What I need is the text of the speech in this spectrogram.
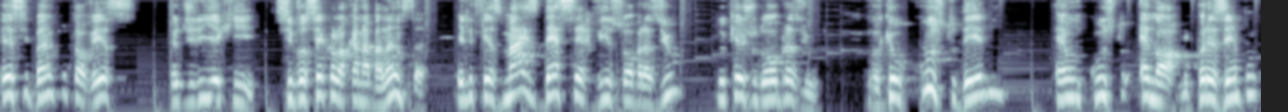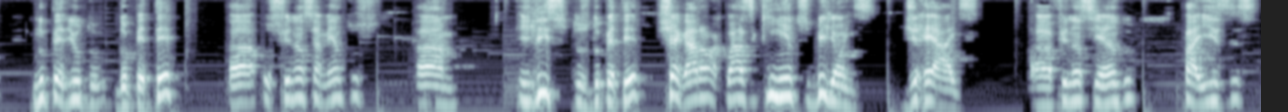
Esse banco, talvez, eu diria que, se você colocar na balança, ele fez mais desserviço ao Brasil do que ajudou ao Brasil. Porque o custo dele é um custo enorme. Por exemplo, no período do PT, uh, ah, os financiamentos uh, ilícitos do PT chegaram a quase 500 bilhões de reais, uh, financiando países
